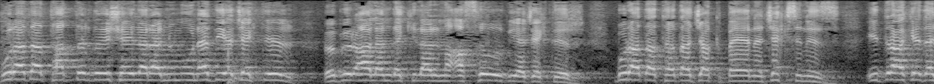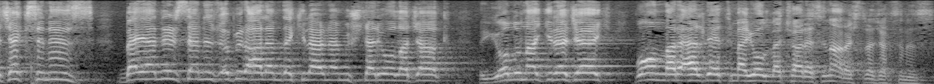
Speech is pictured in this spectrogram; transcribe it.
Burada tattırdığı şeylere numune diyecektir, öbür alemdekilerine asıl diyecektir. Burada tadacak, beğeneceksiniz, idrak edeceksiniz, beğenirseniz öbür alemdekilerine müşteri olacak, yoluna girecek, bu onları elde etme yol ve çaresini araştıracaksınız.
